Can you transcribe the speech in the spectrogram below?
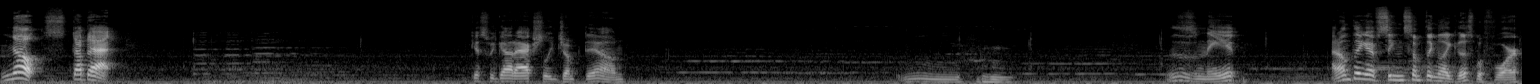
No! Stop that! Guess we gotta actually jump down. Ooh. this is neat. I don't think I've seen something like this before.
